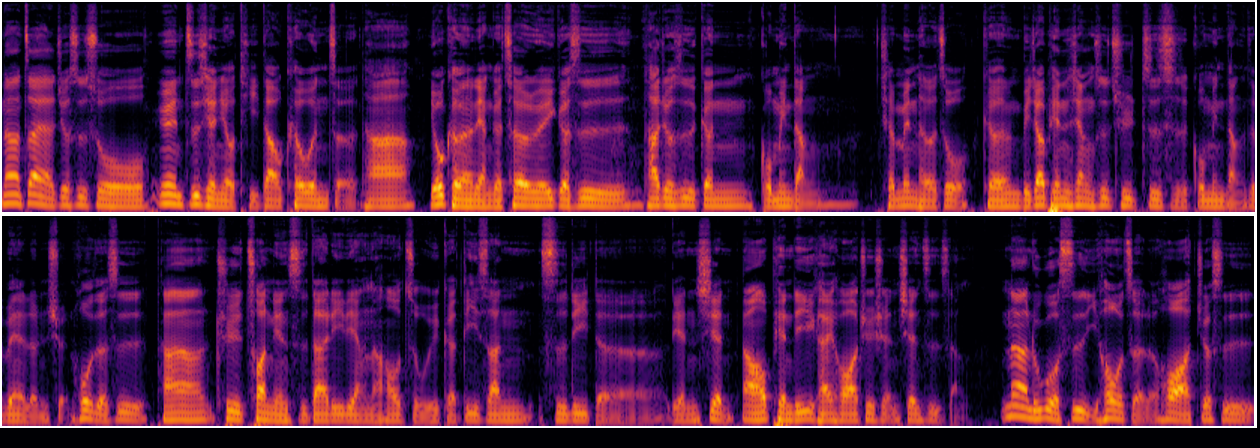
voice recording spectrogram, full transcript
那再有就是说，因为之前有提到柯文哲，他有可能两个策略，一个是他就是跟国民党全面合作，可能比较偏向是去支持国民党这边的人选，或者是他去串联时代力量，然后组一个第三势力的连线，然后偏地一开花去选县市长。那如果是以后者的话，就是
